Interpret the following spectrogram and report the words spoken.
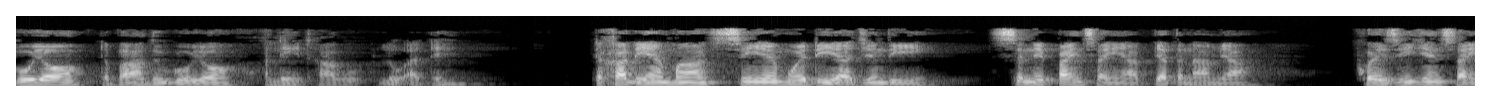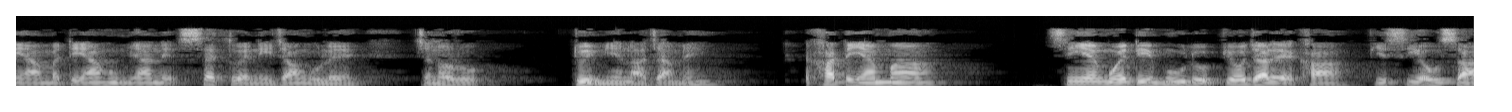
ကိုရောတပားသူကိုရော အလေးထားဖို့လိုအပ်တယ်။တခါတရံမှာဆင်းရဲမွဲတေရခြင်းသည်စနစ်ပိုင်းဆိုင်ရာ ပြဿနာများဖွဲ့စည်းခြင်းဆိုင်ရာ မတရားမှုများနဲ့ဆက်သွယ်နေကြောင်းကိုလည်းကျွန်တော်တို့တွေ့မြင်လာကြမယ်။အခါတရံမှာဆင်းရဲမွဲတေမှုလို့ပြောကြတဲ့အခါပစ္စည်းဥစ္စာ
